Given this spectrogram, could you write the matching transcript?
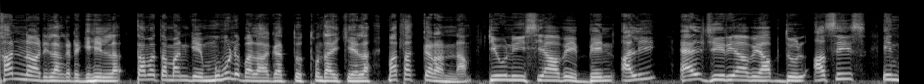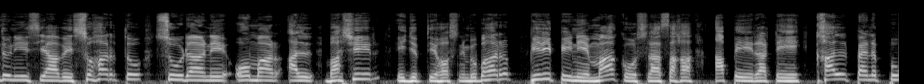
කන්නාඩි ළඟට ගිහිල්ල තම තමන්ගේ මුහුණ බලාගත්තොත් හොඳයි කියලා මතක් කරන්නම්. ටියවනීසියාවේ බෙන් අලි ඇල්ජීරියාවේ අබ්දුල් අසිස් ඉන්දුනීසියාවේ සුහර්තු සූඩානේ ඕමාර් අල් බශීර් ඉජිප්ති හොස්නි බුභාර පිලිපිනේ මාකෝස්ලා සහ අපේ රටේ කල් පැනපු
